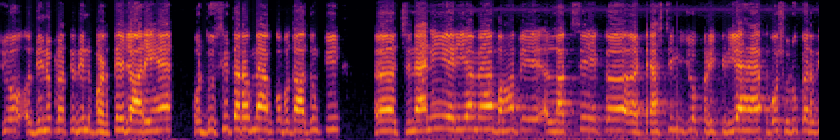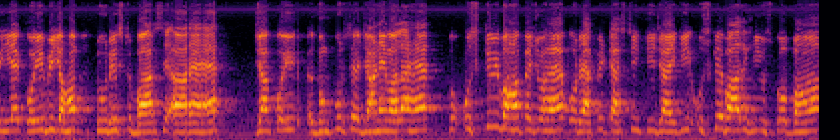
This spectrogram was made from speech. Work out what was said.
जो दिन प्रतिदिन बढ़ते जा रहे हैं। और दूसरी तरफ़ मैं आपको बता दूँ कि चनैनी एरिया में वहाँ पे अलग से एक टेस्टिंग जो प्रक्रिया है वो शुरू कर दी है। कोई भी यहाँ टूरिस्ट बाहर से आ रहा है जहाँ कोई उधमपुर से जाने वाला है तो उसकी भी वहाँ पे जो है वो रैपिड टेस्टिंग की जाएगी। उसके बाद ही उसको वहाँ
